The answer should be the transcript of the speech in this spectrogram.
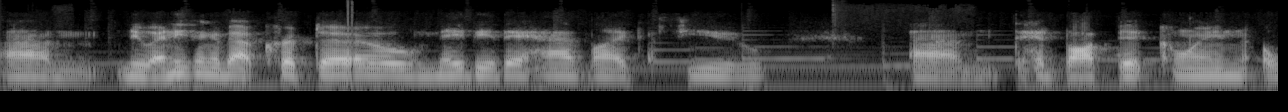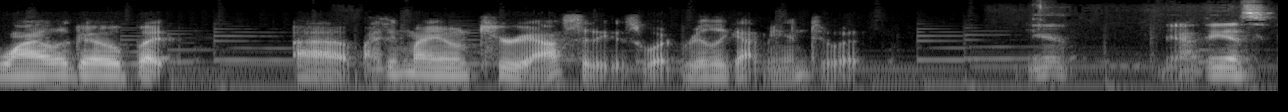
um, knew anything about crypto. Maybe they had like a few, um, they had bought Bitcoin a while ago, but uh, I think my own curiosity is what really got me into it. Yeah, yeah, I think that's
